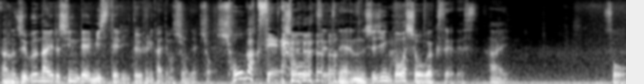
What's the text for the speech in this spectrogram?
あの、ジュブナイル心霊ミステリーというふうに書いてますので、小学生？小学生ですね。うん、主人公は小学生です。はい。そう。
